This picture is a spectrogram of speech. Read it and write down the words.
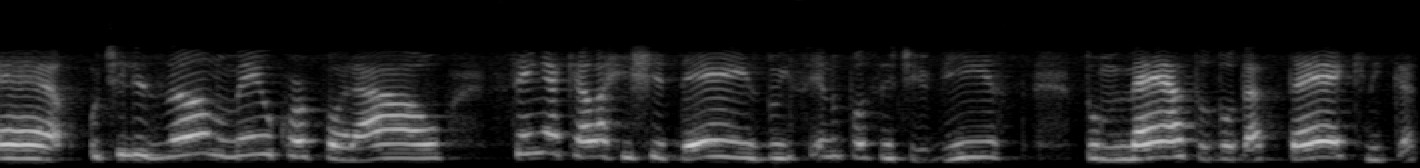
é, utilizando o meio corporal, sem aquela rigidez do ensino positivista, do método, da técnica.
